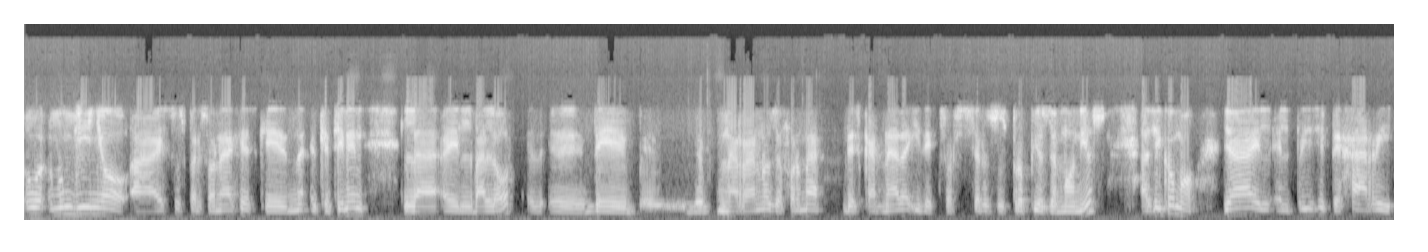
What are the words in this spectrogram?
un guiño a estos personajes que, que tienen la, el valor eh, de, narrarnos de forma descarnada y de exorcizar sus propios demonios, así como ya el, el príncipe Harry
